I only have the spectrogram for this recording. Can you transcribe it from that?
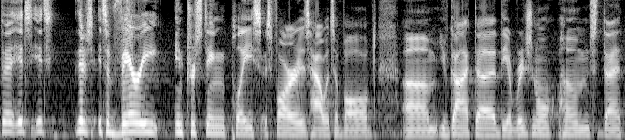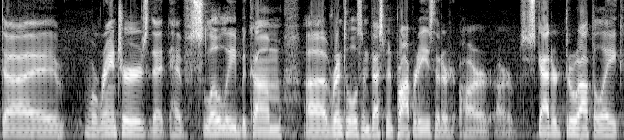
the, it's it's there's it's a very interesting place as far as how it's evolved um, you've got uh, the original homes that uh, were ranchers that have slowly become uh, rentals, investment properties that are, are, are scattered throughout the lake.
